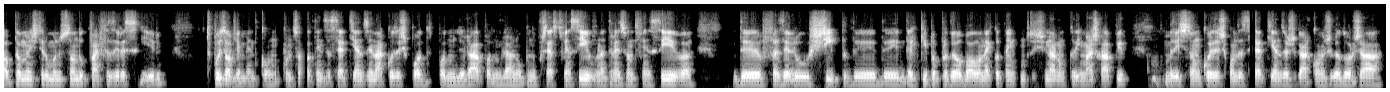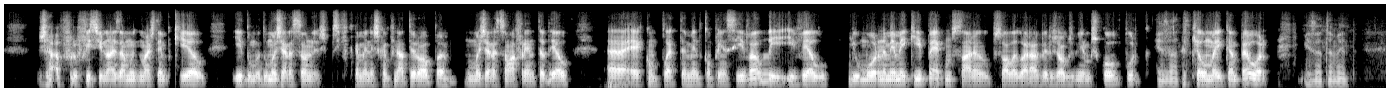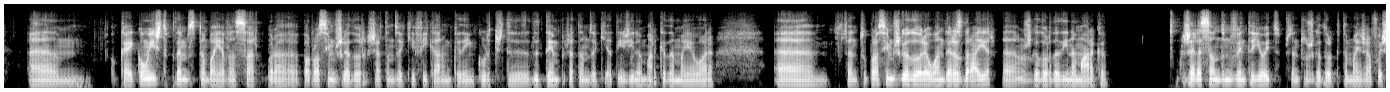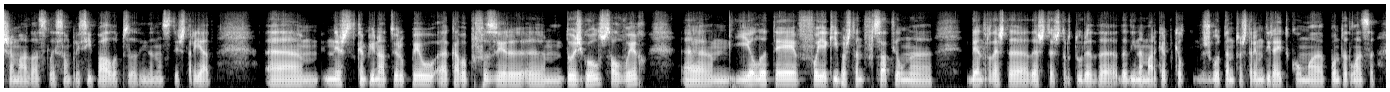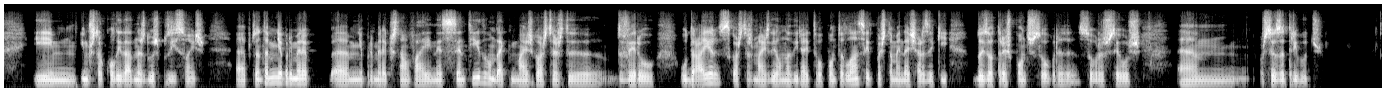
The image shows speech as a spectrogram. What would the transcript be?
ou pelo menos ter uma noção do que vai fazer a seguir. Depois, obviamente, quando, quando só tem 17 anos, ainda há coisas que pode, pode melhorar, pode melhorar no, no processo defensivo, na transição defensiva, de fazer o chip de, de, da equipa perder a bola, onde é que eu tenho que me posicionar um bocadinho mais rápido, mas isto são coisas que com 17 anos a jogar com um jogador já já profissionais há muito mais tempo que ele e de uma, de uma geração, especificamente neste Campeonato da Europa, uma geração à frente dele, uh, é completamente compreensível e, e vê-lo e o Moro na mesma equipa é começar o pessoal agora a ver os jogos do Moscou porque Exato. aquele meio campo é ouro. Exatamente. Um, ok, com isto podemos também avançar para, para o próximo jogador. Já estamos aqui a ficar um bocadinho curtos de, de tempo, já estamos aqui a atingir a marca da meia hora. Portanto, o próximo jogador é o Anders Dreyer, uh, um jogador da Dinamarca, geração de 98, portanto, um jogador que também já foi chamado à seleção principal, apesar de ainda não se ter estreado. Um, neste campeonato europeu acaba por fazer um, dois golos, salvo erro, um, e ele até foi aqui bastante versátil na, dentro desta, desta estrutura da, da, Dinamarca, porque ele jogou tanto a extremo direito como a ponta de lança e, e mostrou qualidade nas duas posições. Uh, portanto, a minha primeira a minha primeira questão vai nesse sentido. Onde é que mais gostas de, de ver o, o Dreyer? Se gostas mais dele na direita ou ponta de lança, e depois também deixares aqui dois ou três pontos sobre, sobre os seus um, os seus atributos.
